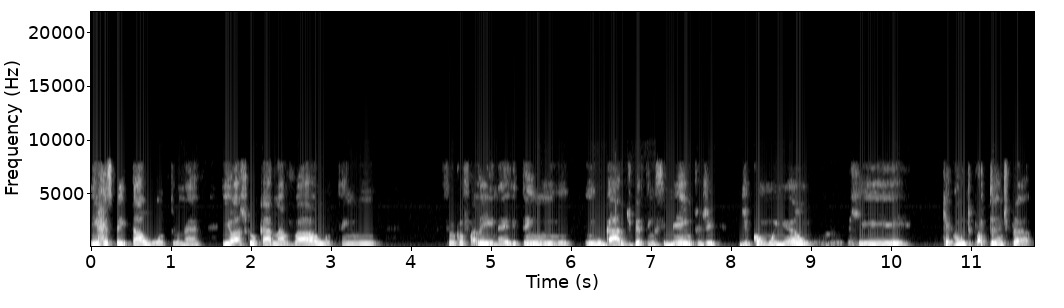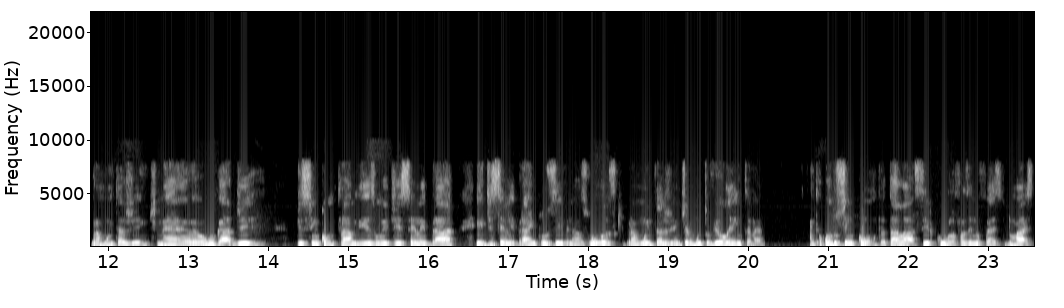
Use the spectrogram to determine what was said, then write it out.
em respeitar o outro, né? E eu acho que o carnaval tem um, foi o que eu falei, né? Ele tem um, um lugar de pertencimento, de, de comunhão que, que é muito importante para muita gente, né? É o lugar de de se encontrar mesmo e de celebrar, e de celebrar, inclusive, nas ruas, que para muita gente é muito violenta, né? Então, quando se encontra, tá lá, circula, fazendo festa e tudo mais,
